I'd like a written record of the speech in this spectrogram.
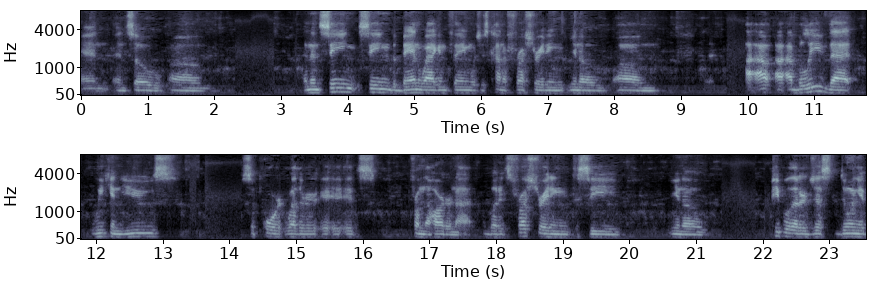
and and so. Um, and then seeing seeing the bandwagon thing, which is kind of frustrating. You know, um, I, I, believe that we can use support, whether it's from the heart or not. But it's frustrating to see, you know, people that are just doing it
